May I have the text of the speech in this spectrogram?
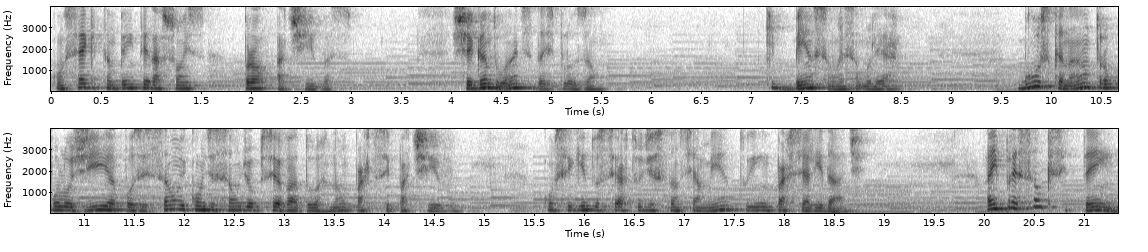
consegue também ter ações proativas, chegando antes da explosão. Que bênção essa mulher! Busca na antropologia a posição e condição de observador não participativo, conseguindo certo distanciamento e imparcialidade a impressão que se tem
